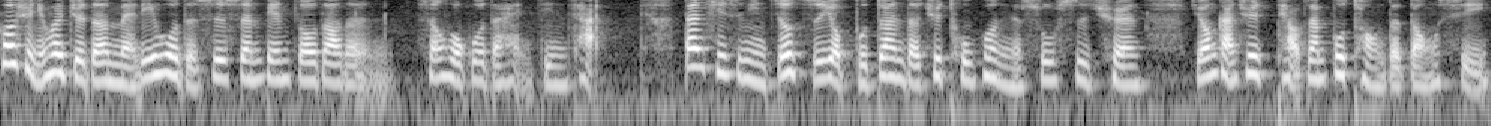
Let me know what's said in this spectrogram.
或许你会觉得美丽或者是身边周遭的人生活过得很精彩。但其实，你就只有不断的去突破你的舒适圈，勇敢去挑战不同的东西，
